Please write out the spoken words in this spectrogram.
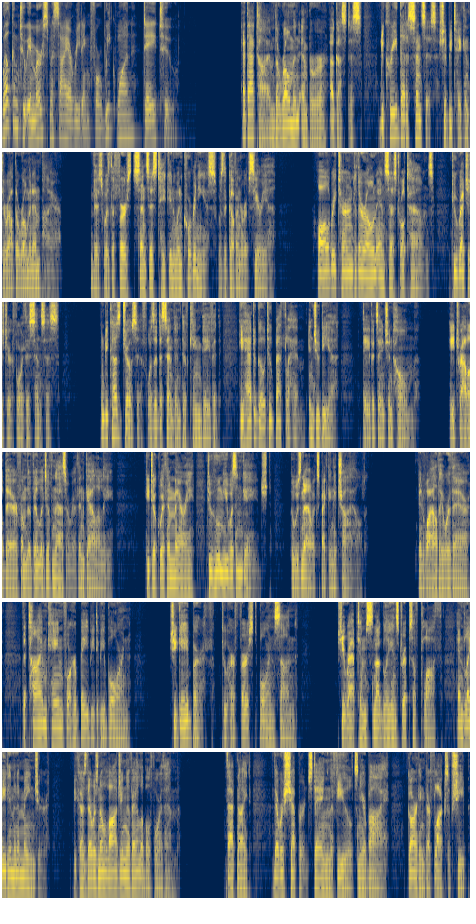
Welcome to Immerse Messiah reading for week 1, day 2. At that time, the Roman Emperor Augustus decreed that a census should be taken throughout the Roman Empire. This was the first census taken when Quirinius was the governor of Syria. All returned to their own ancestral towns to register for this census. And because Joseph was a descendant of King David, he had to go to Bethlehem in Judea, David's ancient home. He traveled there from the village of Nazareth in Galilee. He took with him Mary, to whom he was engaged, who was now expecting a child. And while they were there, the time came for her baby to be born. She gave birth to her firstborn son. She wrapped him snugly in strips of cloth and laid him in a manger, because there was no lodging available for them. That night, there were shepherds staying in the fields nearby, guarding their flocks of sheep.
